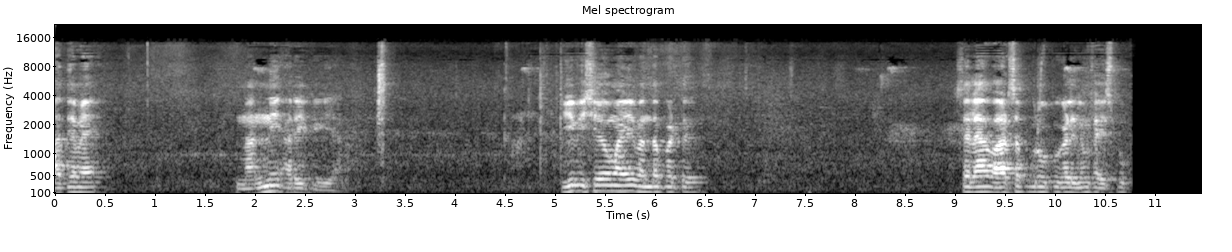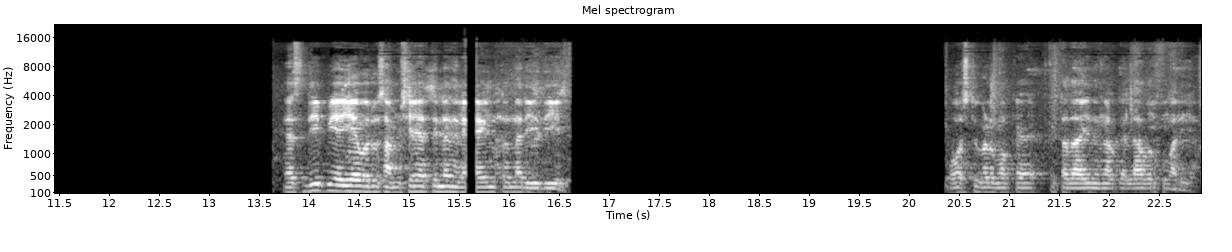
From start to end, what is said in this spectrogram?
ആദ്യമേ നന്ദി അറിയിക്കുകയാണ്. ഈ വിഷയവുമായി ബന്ധപ്പെട്ട് ചില വാട്സപ്പ് ഗ്രൂപ്പുകളിലും ഫേസ്ബുക്ക് എസ് ഡി പി ഐയെ ഒരു സംശയത്തിന്റെ നിലയിൽ നിർത്തുന്ന രീതിയിൽ പോസ്റ്റുകളുമൊക്കെ ഇട്ടതായി നിങ്ങൾക്ക് എല്ലാവർക്കും അറിയാം.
